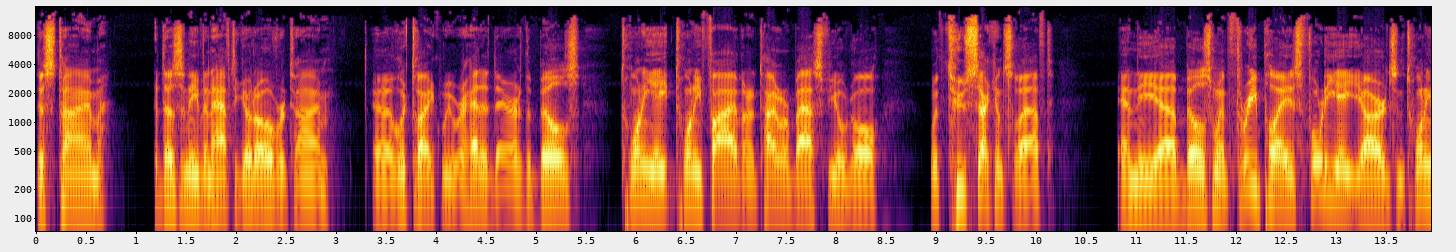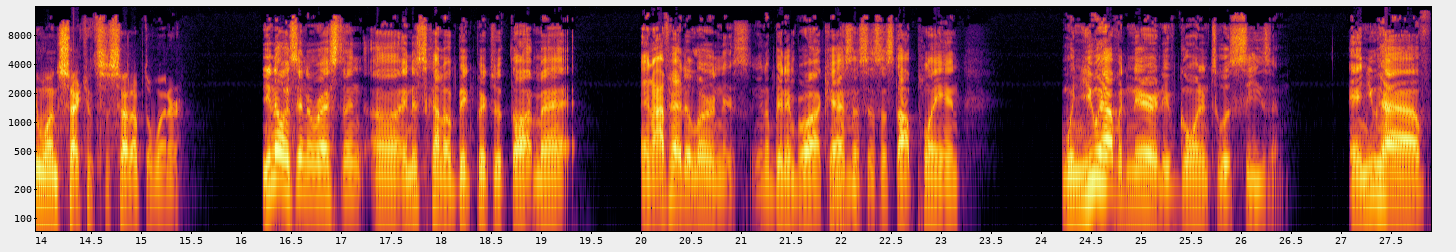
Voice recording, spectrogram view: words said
This time, it doesn't even have to go to overtime. Uh, it looked like we were headed there. The Bills 28 25 on a Tyler Bass field goal with two seconds left. And the uh, Bills went three plays, 48 yards, and 21 seconds to set up the winner. You know, it's interesting, uh, and this is kind of a big picture thought, Matt. And I've had to learn this. You know, been in broadcasting since I stopped playing. When you have a narrative going into a season, and you have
